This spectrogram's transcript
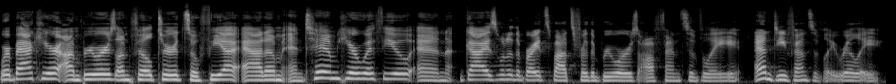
We're back here on Brewers Unfiltered. Sophia, Adam, and Tim here with you. And guys, one of the bright spots for the Brewers offensively and defensively, really,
